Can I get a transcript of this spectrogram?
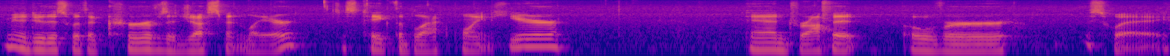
I'm going to do this with a curves adjustment layer. Just take the black point here and drop it over this way.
